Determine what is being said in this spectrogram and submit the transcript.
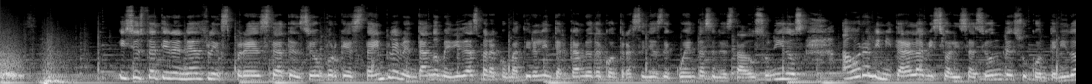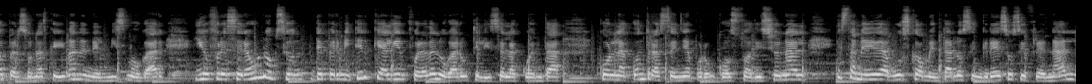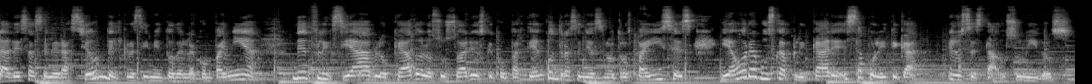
Y si usted tiene Netflix, preste atención porque está implementando medidas para combatir el intercambio de contraseñas de cuentas en Estados Unidos. Ahora limitará la visualización de su contenido a personas que vivan en el mismo hogar y ofrecerá una opción de permitir que alguien fuera del hogar utilice la cuenta con la contraseña por un costo adicional. Esta medida busca aumentar los ingresos y frenar la desaceleración del crecimiento de la compañía. Netflix ya ha bloqueado a los usuarios que compartían contraseñas en otros países y ahora busca aplicar esta política en los Estados Unidos.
